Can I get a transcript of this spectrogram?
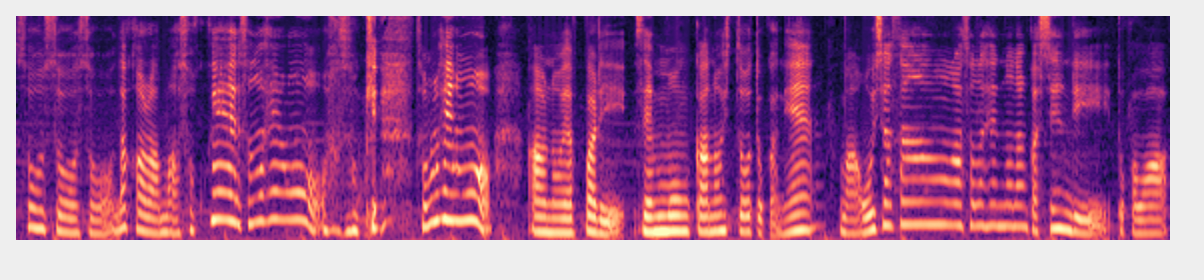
そうそうそうだからまあそこへその辺を その辺をあのやっぱり専門家の人とかねまあお医者さんはその辺のなんか心理とかは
